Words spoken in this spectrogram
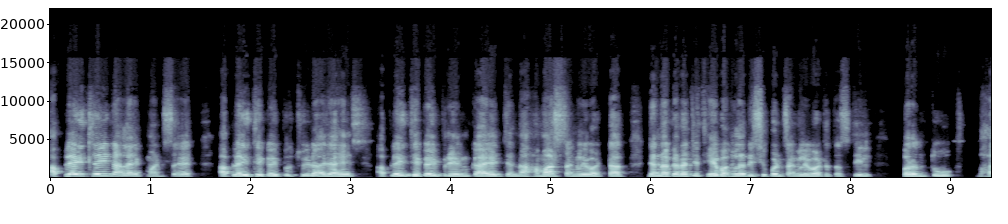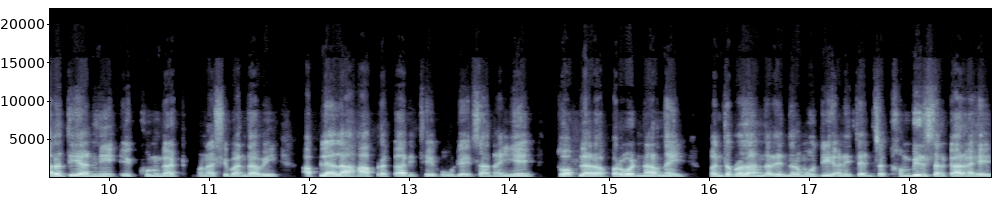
आपल्या इथलेही नालायक माणसं आहेत. आपल्या इथे काही पृथ्वीराज आहेत आपल्या इथे काही प्रियंका आहेत ज्यांना हमास चांगले वाटतात ज्यांना कदाचित हे बांगलादेशी पण चांगले वाटत असतील. परंतु भारतीयांनी एक खुणगाठ मनाशी बांधावी. आपल्याला हा प्रकार इथे होऊ द्यायचा नाहीये तो आपल्याला परवडणार नाही. पंतप्रधान नरेंद्र मोदी आणि त्यांचं खंबीर सरकार आहे.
